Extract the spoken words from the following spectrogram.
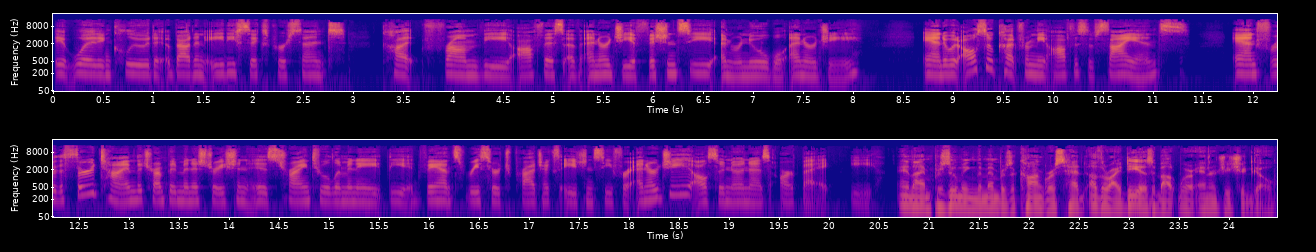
It would include about an 86% cut from the Office of Energy Efficiency and Renewable Energy. And it would also cut from the Office of Science. And for the third time, the Trump administration is trying to eliminate the Advanced Research Projects Agency for Energy, also known as ARPA E. And I'm presuming the members of Congress had other ideas about where energy should go.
